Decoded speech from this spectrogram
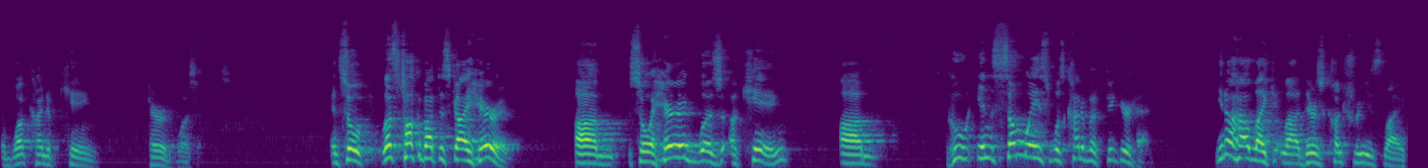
and what kind of king Herod wasn't. And so let's talk about this guy, Herod. Um, so Herod was a king um, who, in some ways, was kind of a figurehead. You know how, like, uh, there's countries like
